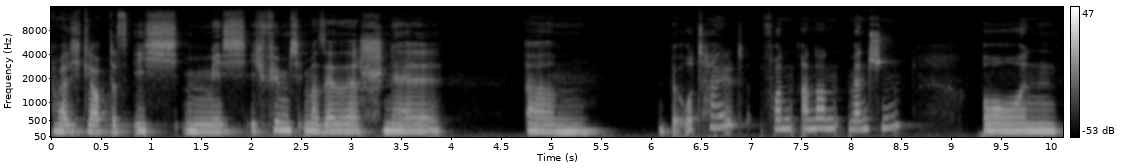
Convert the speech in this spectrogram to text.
Weil ich glaube, dass ich mich, ich fühle mich immer sehr, sehr schnell ähm, beurteilt von anderen Menschen. Und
